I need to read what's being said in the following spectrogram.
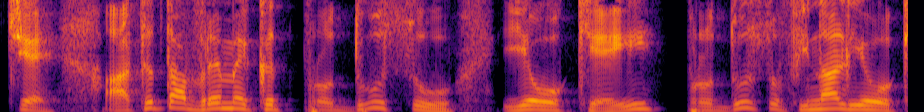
Ce? Atâta vreme cât produsul e ok, produsul final e ok,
